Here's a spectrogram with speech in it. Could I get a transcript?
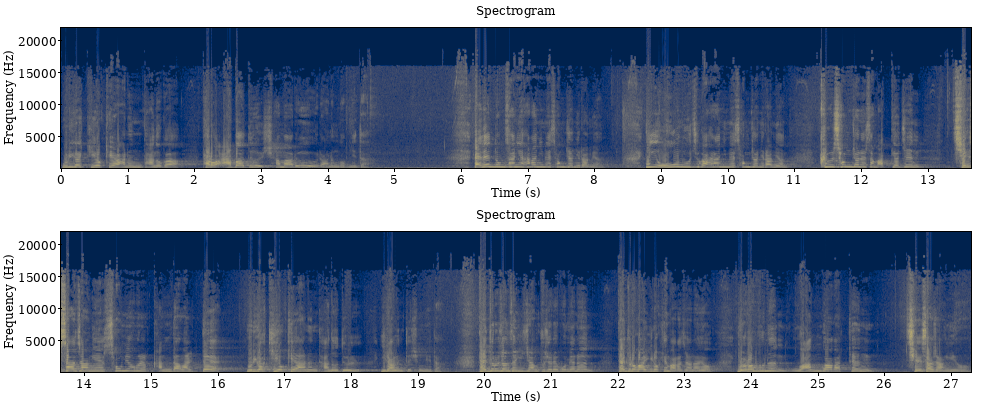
우리가 기억해야 하는 단어가 바로 아바드 샤마르라는 겁니다. 에덴 동산이 하나님의 성전이라면, 이 온 우주가 하나님의 성전이라면, 그 성전에서 맡겨진 제사장의 소명을 감당할 때 우리가 기억해야 하는 단어들이라는 뜻입니다. 베드로전서 2장 9절에 보면은 베드로가 이렇게 말하잖아요. 여러분은 왕과 같은 제사장이요.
